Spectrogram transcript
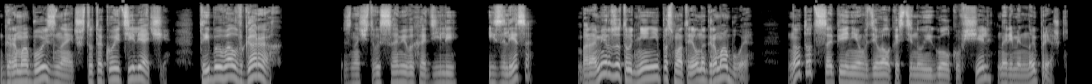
Громобой знает, что такое телячье. Ты бывал в горах. Значит, вы сами выходили из леса? Барамир в затруднении посмотрел на громобоя, но тот с сопением вдевал костяную иголку в щель на ременной пряжке.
